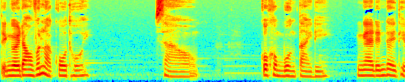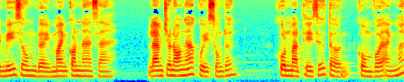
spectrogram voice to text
Thì người đau vẫn là cô thôi. Sao Cô không buông tay đi? Nghe đến đây thì Mỹ Dung đẩy mạnh con Na ra Làm cho nó ngã quỷ xuống đất Khuôn mặt thì dữ tợn cùng với ánh mắt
